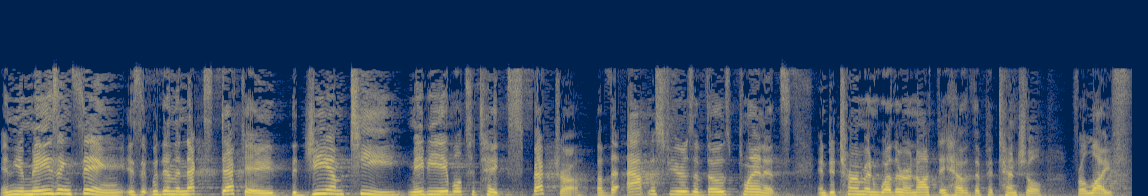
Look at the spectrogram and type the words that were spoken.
And the amazing thing is that within the next decade, the GMT may be able to take spectra of the atmospheres of those planets and determine whether or not they have the potential for life.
